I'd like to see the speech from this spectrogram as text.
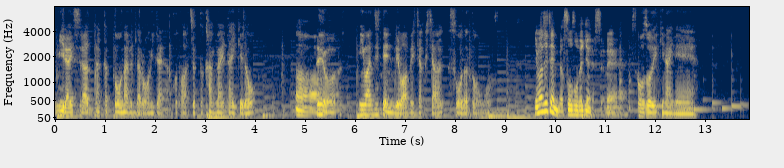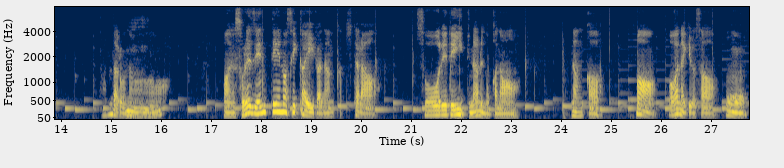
未来すらなんかどうなるんだろうみたいなことはちょっと考えたいけど、ああ、でも、今時点ではめちゃくちゃそうだと思う。今時点では想像できないですよね。想像できないね。なんだろうな、うんまあ、それ前提の世界がなんか来たら、それでいいってなるのかななんか、まあ、わかんないけどさ、もう、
